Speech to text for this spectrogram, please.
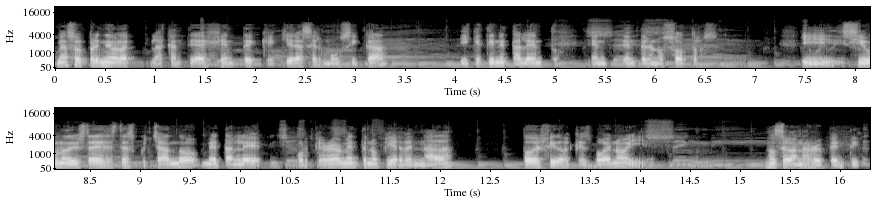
me ha sorprendido la, cantidad de gente que quiere hacer música y que tiene talento entre nosotros. Y si uno de ustedes está escuchando, métanle, porque realmente no pierden nada. Todo el feedback es bueno y no se van a arrepentir.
